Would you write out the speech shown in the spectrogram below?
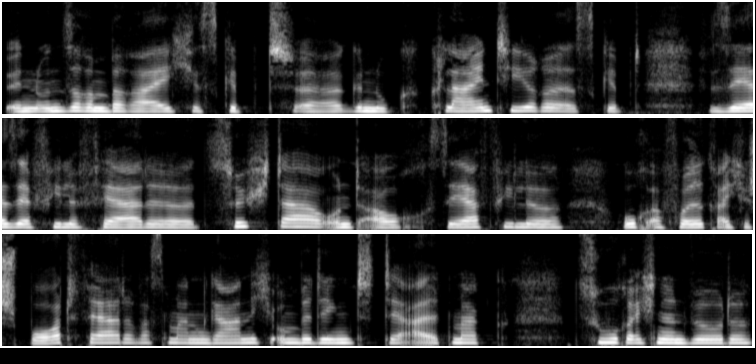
in unserem Bereich. Es gibt äh, genug Kleintiere, es gibt sehr, sehr viele Pferdezüchter und auch sehr viele hoch erfolgreiche Sportpferde, was man gar nicht unbedingt der Altmark zurechnen würde.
